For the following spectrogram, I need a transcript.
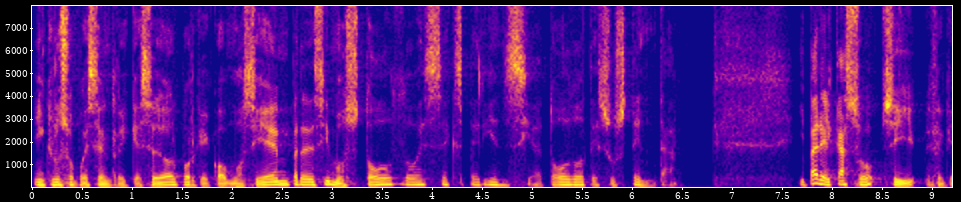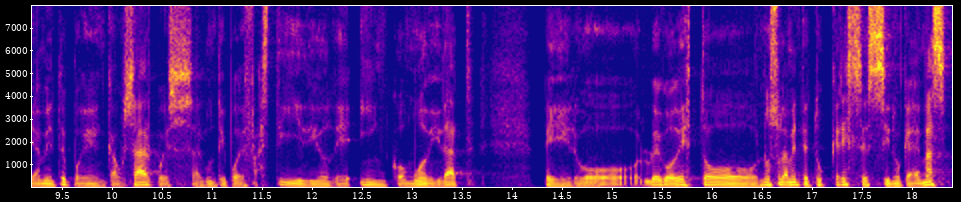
incluso pues enriquecedor porque como siempre decimos, todo es experiencia, todo te sustenta. Y para el caso, sí, efectivamente pueden causar pues algún tipo de fastidio, de incomodidad, pero luego de esto no solamente tú creces, sino que además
